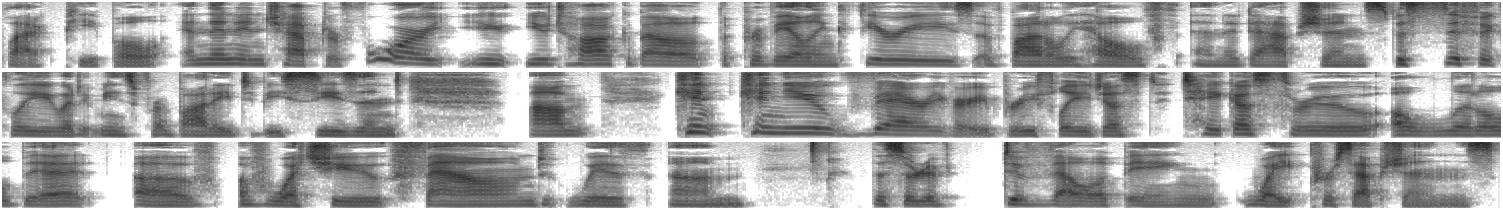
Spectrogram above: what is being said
black people and then in chapter 4 you you talk about the prevailing theories of bodily health and adaptation specifically what it means for a body to be seasoned. Um, can can you very very briefly just take us through a little bit of of what you found with um, the sort of developing white perceptions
